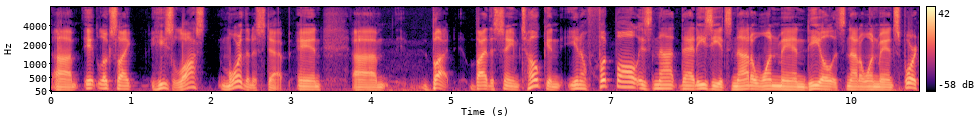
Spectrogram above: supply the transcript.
um, it looks like he's lost more than a step, and um, but. By the same token, you know, football is not that easy. It's not a one man deal. It's not a one man sport.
